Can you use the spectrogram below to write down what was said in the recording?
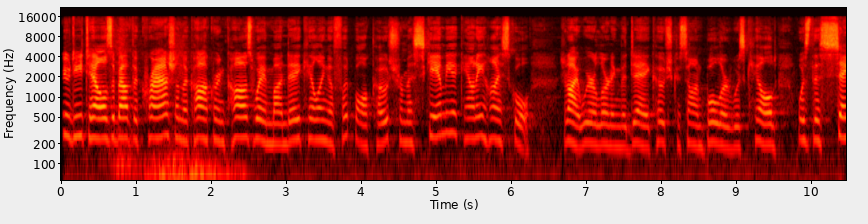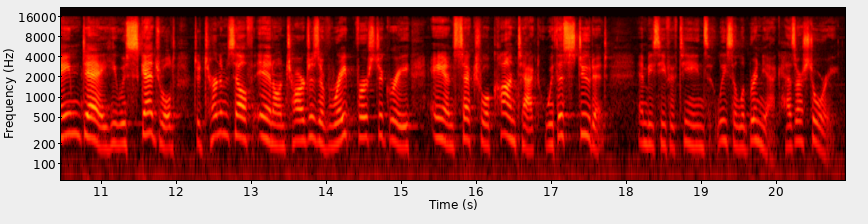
New details about the crash on the Cochrane Causeway Monday, killing a football coach from Escambia County High School. Tonight, we're learning the day Coach Kasson Bullard was killed was the same day he was scheduled to turn himself in on charges of rape first degree and sexual contact with a student. NBC 15's Lisa Labrignac has our story.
